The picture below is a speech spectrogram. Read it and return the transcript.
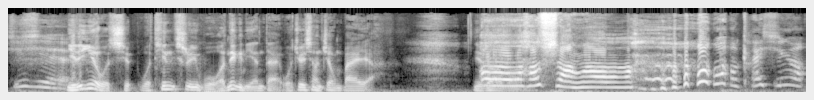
谢谢。你的音乐我其我听是于我那个年代，我觉得像江白呀。哦，我好爽哦，我好开心哦！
